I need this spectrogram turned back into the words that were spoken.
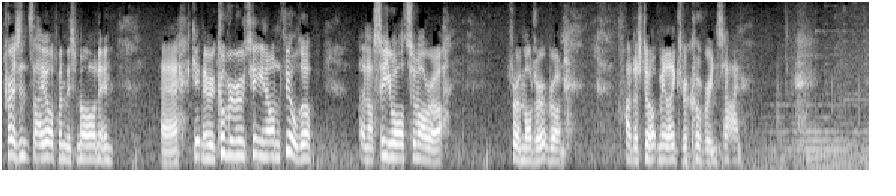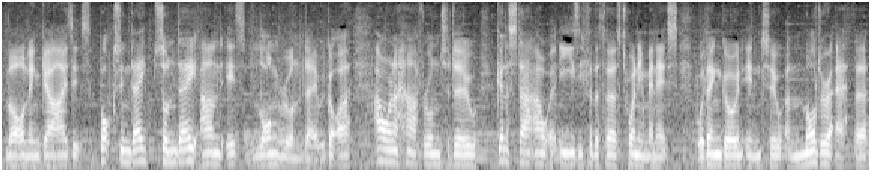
presents I opened this morning, uh, get my recovery routine on, fueled up, and I'll see you all tomorrow for a moderate run. I just hope my legs recover in time. Morning guys, it's Boxing Day, Sunday, and it's long run day. We've got an hour and a half run to do. Gonna start out at easy for the first 20 minutes. We're then going into a moderate effort,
